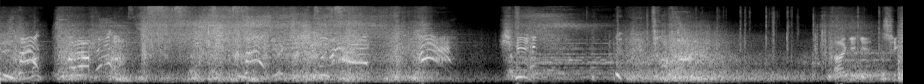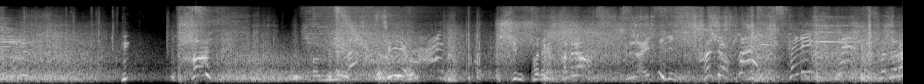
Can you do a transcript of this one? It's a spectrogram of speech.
용기를 막 주어라! 힘! 악에게 직무를 정리의 진리여! 심판을 받으라! 라이트닝 사정! 받으라!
